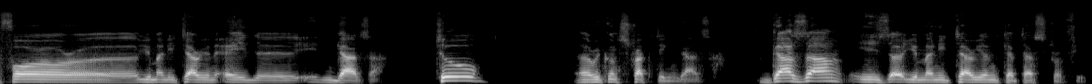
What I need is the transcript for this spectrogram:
for uh, humanitarian aid uh, in Gaza. Two, uh, reconstructing Gaza. Gaza is a humanitarian catastrophe,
